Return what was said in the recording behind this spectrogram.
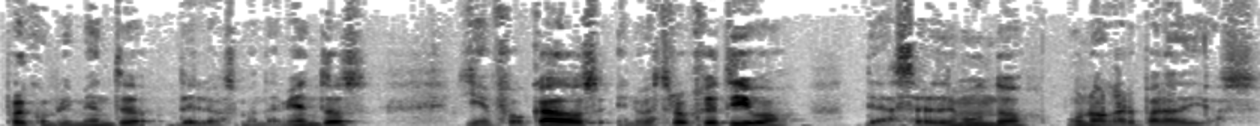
por el cumplimiento de los mandamientos y enfocados en nuestro objetivo de hacer del mundo un hogar para Dios.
